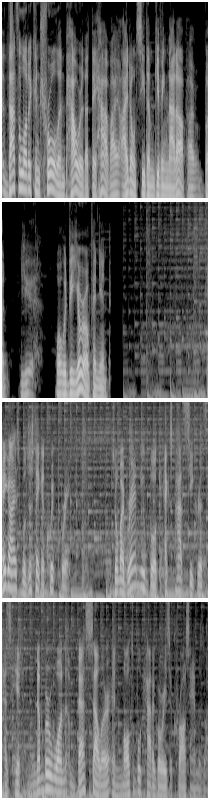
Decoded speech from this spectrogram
that's a lot of control and power that they have. I, I don't see them giving that up. I, but you, what would be your opinion? Hey guys, we'll just take a quick break. So, my brand new book, Expat Secrets, has hit number one bestseller in multiple categories across Amazon.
